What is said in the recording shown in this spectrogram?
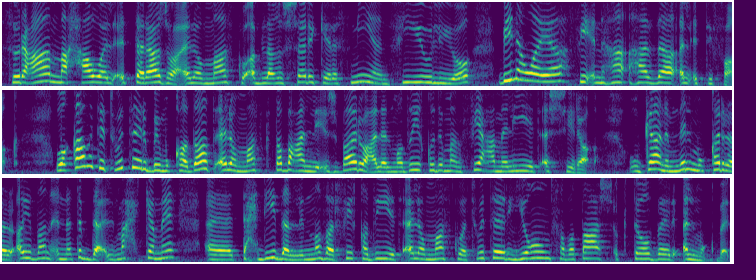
سرعان ما حاول التراجع إيلون ماسك وأبلغ الشركة رسميا في يوليو بنواياه في إنهاء هذا الاتفاق. وقامت تويتر بمقاضاة إيلون ماسك طبعا لإجباره على المضي قدما في عملية الشراء. وكان من المقرر أيضا أن تبدأ المحكمة آه، تحديدا للنظر في قضية إيلون ماسك وتويتر يوم 17 أكتوبر المقبل.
